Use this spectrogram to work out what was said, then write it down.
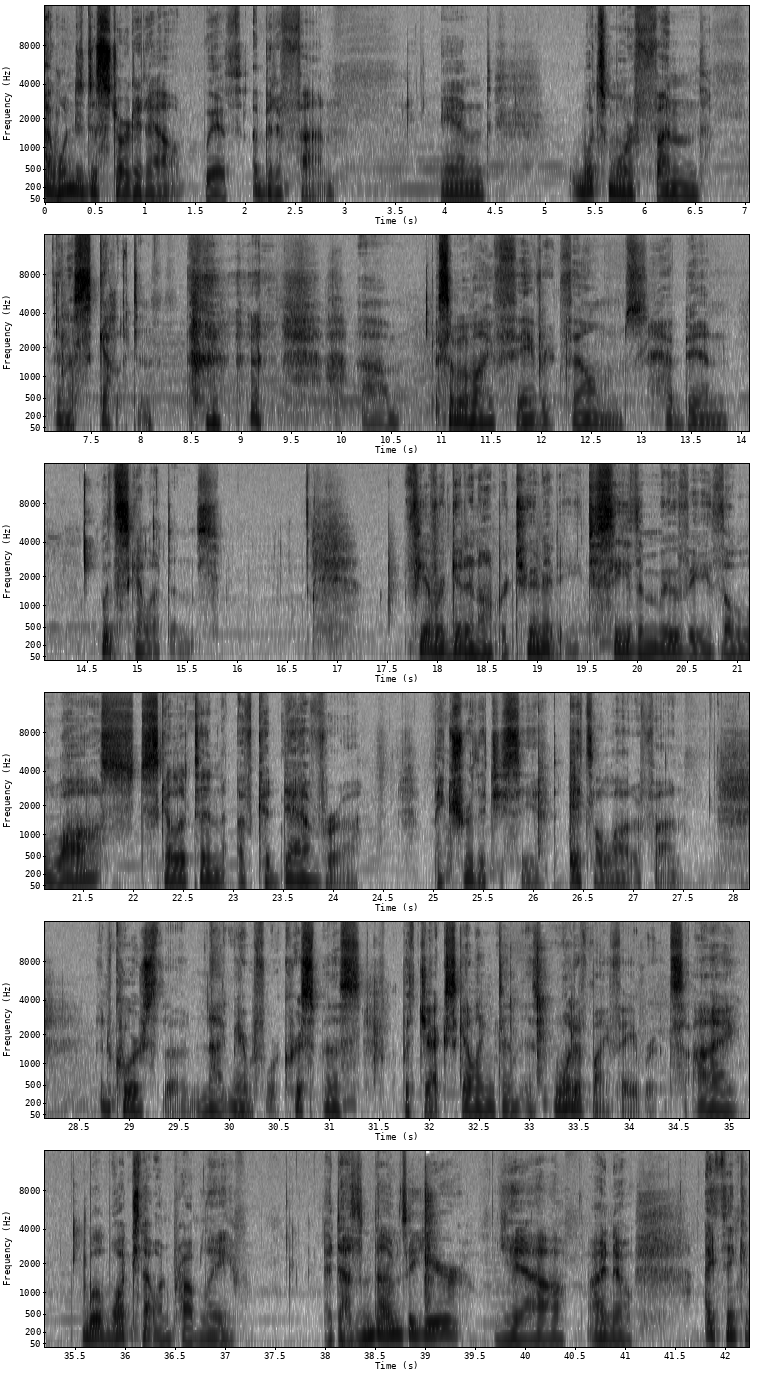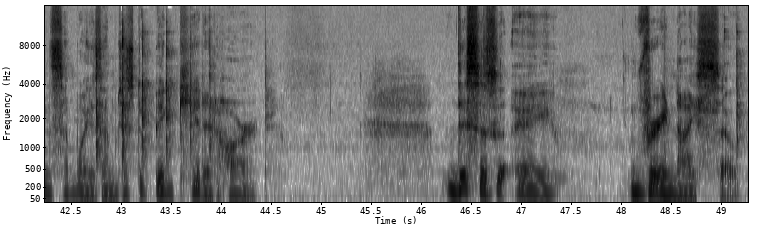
I wanted to start it out with a bit of fun. And what's more fun than a skeleton? um, some of my favorite films have been with skeletons. If you ever get an opportunity to see the movie The Lost Skeleton of Cadavra, make sure that you see it. It's a lot of fun. And of course, The Nightmare Before Christmas with Jack Skellington is one of my favorites. I will watch that one probably a dozen times a year. Yeah, I know. I think in some ways I'm just a big kid at heart. This is a very nice soap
